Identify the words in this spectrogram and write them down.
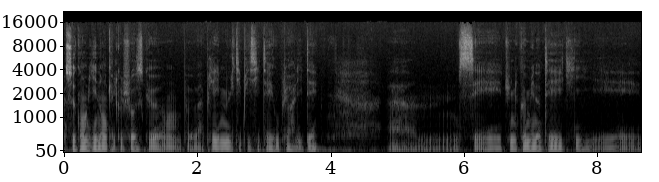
se combine en quelque chose qu'on peut appeler multiplicité ou pluralité. Euh, c'est une communauté qui est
